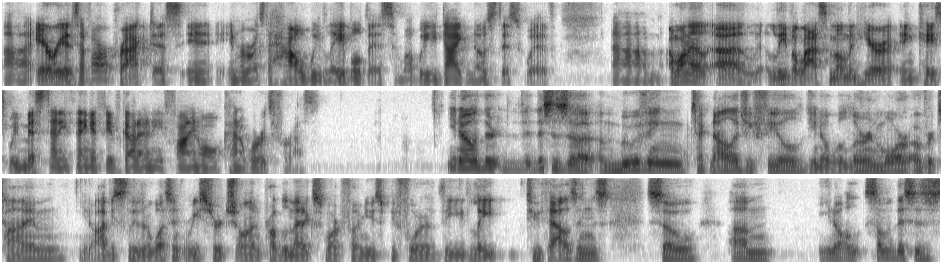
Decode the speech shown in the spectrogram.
uh, areas of our practice in, in regards to how we label this and what we diagnose this with. Um, I want to uh, leave a last moment here in case we missed anything. If you've got any final kind of words for us. You know, there, th- this is a, a, moving technology field. You know, we'll learn more over time. You know, obviously there wasn't research on problematic smartphone use before the late 2000s. So, um, you know, some of this is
